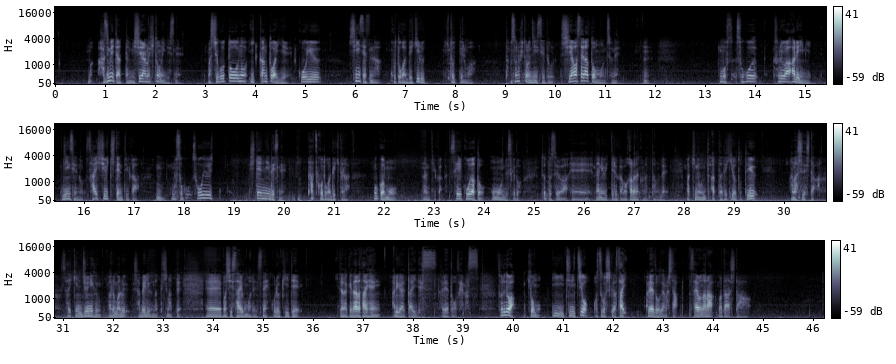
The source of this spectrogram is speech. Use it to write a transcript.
まあ、初めて会った見知らぬ人にですね、まあ、仕事の一環とはいえこういう親切なことができる人っていうのは多分その人の人生と幸せだと思うんですよね。うん、もうそこそれはある意味人生の最終地点というか、うん、もうそこそういう視点にですね立つことができたら僕はもう何て言うか成功だと思うんですけどちょっとそれは、えー、何を言ってるか分からなくなったので、まあ、昨日あった出来事という話でした。最近12分丸々喋るようになってしまって、えー、もし最後までですねこれを聞いていただけたら大変ありがたいです。ありがとうございます。それでは今日もいい一日をお過ごしください。ありがとうございました。さようなら。また明日。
